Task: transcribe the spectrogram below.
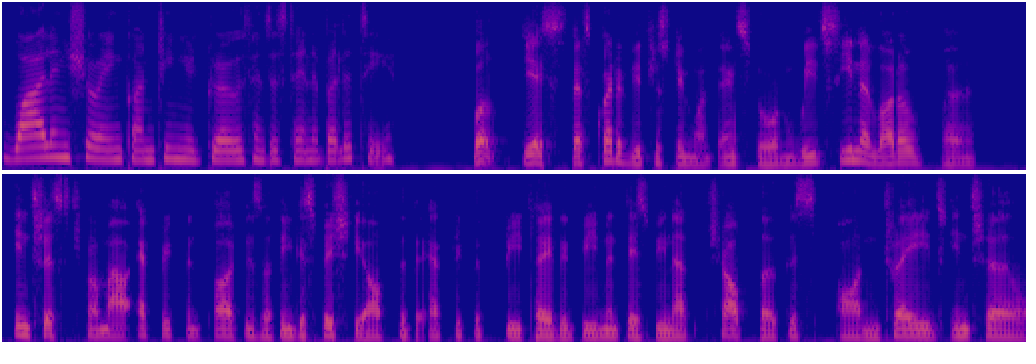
while ensuring continued growth and sustainability? Well, yes, that's quite an interesting one. Thanks, Dawn. We've seen a lot of uh, interest from our African partners. I think, especially after the Africa Free Trade Agreement, there's been a sharp focus on trade intra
